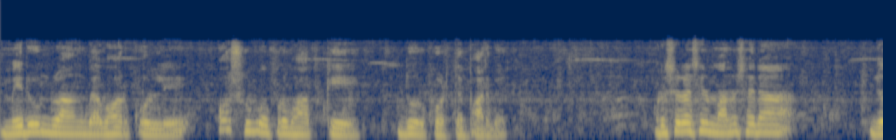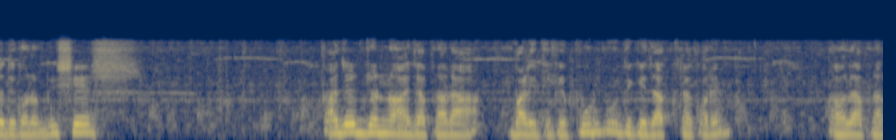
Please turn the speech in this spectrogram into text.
মেরুন রং ব্যবহার করলে অশুভ প্রভাবকে দূর করতে পারবে বৃষরাশির মানুষেরা যদি কোনো বিশেষ কাজের জন্য আজ আপনারা বাড়ি থেকে পূর্ব দিকে যাত্রা করেন। তাহলে আপনার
